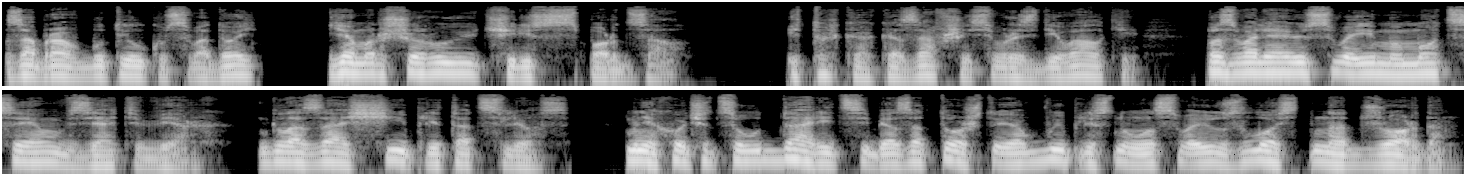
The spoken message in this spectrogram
Забрав бутылку с водой, я марширую через спортзал. И только оказавшись в раздевалке, позволяю своим эмоциям взять вверх. Глаза щиплет от слез. Мне хочется ударить себя за то, что я выплеснула свою злость на Джордан.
